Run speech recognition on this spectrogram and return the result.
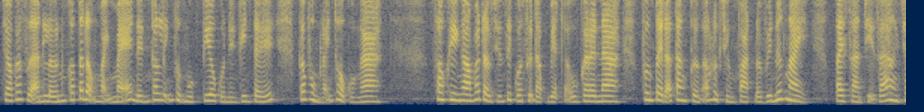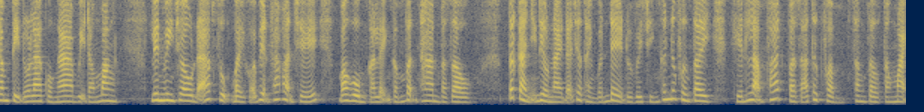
cho các dự án lớn có tác động mạnh mẽ đến các lĩnh vực mục tiêu của nền kinh tế, các vùng lãnh thổ của Nga. Sau khi Nga bắt đầu chiến dịch quân sự đặc biệt ở Ukraine, phương Tây đã tăng cường áp lực trừng phạt đối với nước này. Tài sản trị giá hàng trăm tỷ đô la của Nga bị đóng băng. Liên minh châu đã áp dụng 7 gói biện pháp hạn chế, bao gồm cả lệnh cấm vận than và dầu. Tất cả những điều này đã trở thành vấn đề đối với chính các nước phương Tây, khiến lạm phát và giá thực phẩm xăng dầu tăng mạnh.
